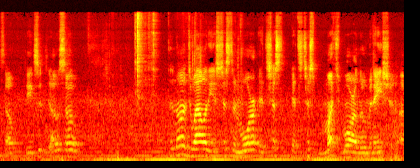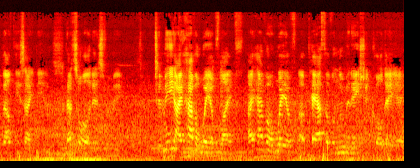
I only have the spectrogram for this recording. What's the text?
So, the, so the non-duality is just a more, it's just, it's just much more illumination about these ideas. That's all it is for me to me, I have a way of life. I have a way of a path of illumination called AA.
